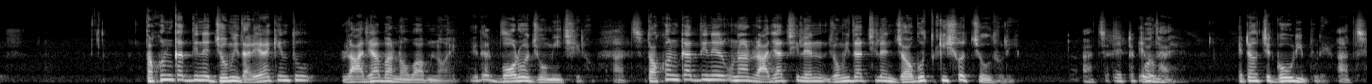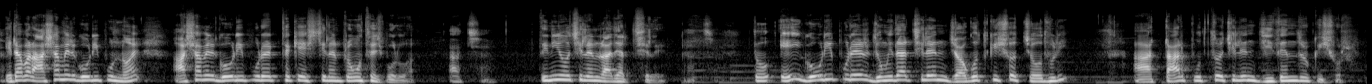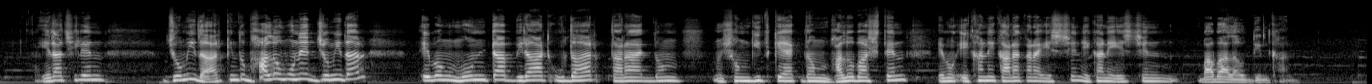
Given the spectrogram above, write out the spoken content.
তখনকার দিনের জমিদার এরা কিন্তু রাজা বা নবাব নয় এদের বড় জমি ছিল। আচ্ছা। তখনকার দিনের ওনার রাজা ছিলেন জমিদার ছিলেন জগৎ কিশোর চৌধুরী। আচ্ছা এটা কোথায়? এটা হচ্ছে গৌরীপুরে। আচ্ছা। এটা আবার আসামের গৌরীপুর নয় আসামের গৌরীপুরের থেকে এসেছিলেন প্রমথেশ বড়ুয়া। আচ্ছা। তিনিও ছিলেন রাজার ছেলে। আচ্ছা। তো এই গৌরীপুরের জমিদার ছিলেন জগৎ কিশোর চৌধুরী আর তার পুত্র ছিলেন জিতেন্দ্র কিশোর। এরা ছিলেন জমিদার কিন্তু ভালো মনের জমিদার এবং মনটা বিরাট উদার তারা একদম সঙ্গীতকে একদম ভালোবাসতেন এবং এখানে কারা কারা এসছেন? এখানে এসছেন বাবা আলাউদ্দিন খান।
